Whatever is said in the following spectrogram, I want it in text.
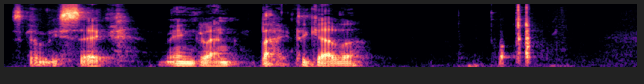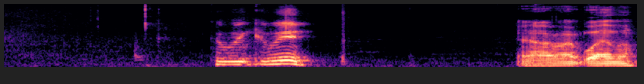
It's gonna be sick. Me and Glenn back together. Can we come in? Yeah, alright, whatever.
